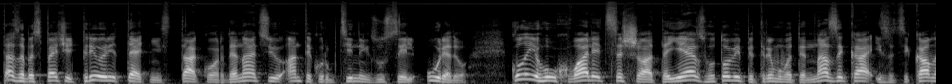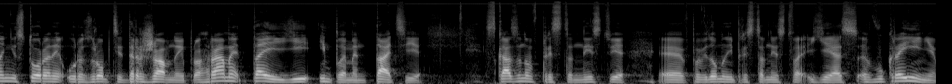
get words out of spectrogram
та забезпечить пріоритетність та координацію антикорупційних зусиль уряду. Коли його ухвалять, США та ЄС готові підтримувати НАЗК і зацікавлені сторони у розробці державної програми та її імплементації. Сказано в представництві е, в повідомленні представництва ЄС в Україні.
